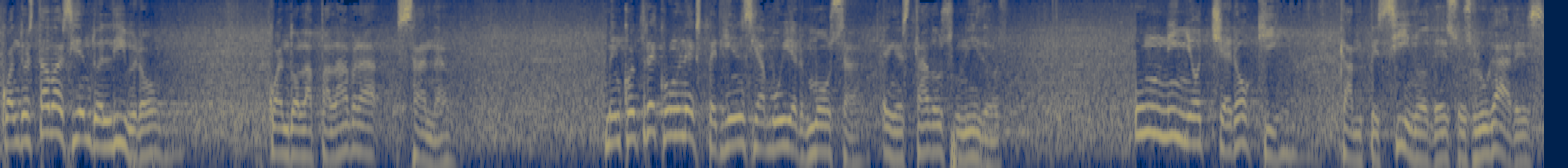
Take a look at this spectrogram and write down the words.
Cuando estaba haciendo el libro, cuando la palabra sana, me encontré con una experiencia muy hermosa en Estados Unidos. Un niño cherokee, campesino de esos lugares,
